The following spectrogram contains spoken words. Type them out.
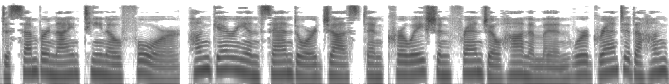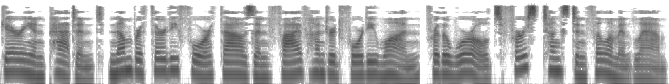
December 1904, Hungarian Sandor Just and Croatian Franjo Hanaman were granted a Hungarian patent number 34541 for the world's first tungsten filament lamp.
